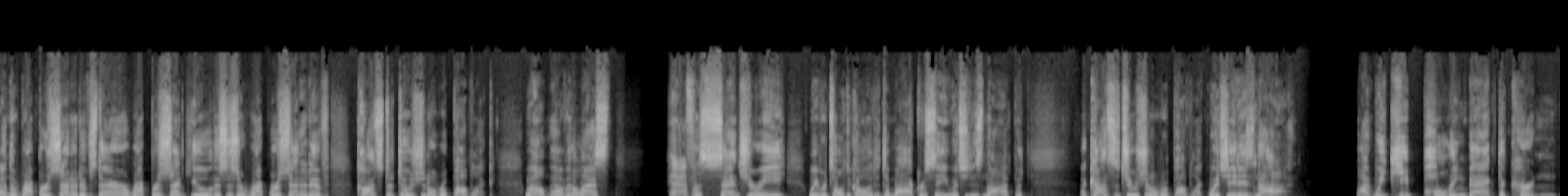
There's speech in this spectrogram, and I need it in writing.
and the representatives there represent you. This is a representative constitutional republic. Well, over the last half a century, we were told to call it a democracy, which it is not, but a constitutional republic, which it is not. But we keep pulling back the curtain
